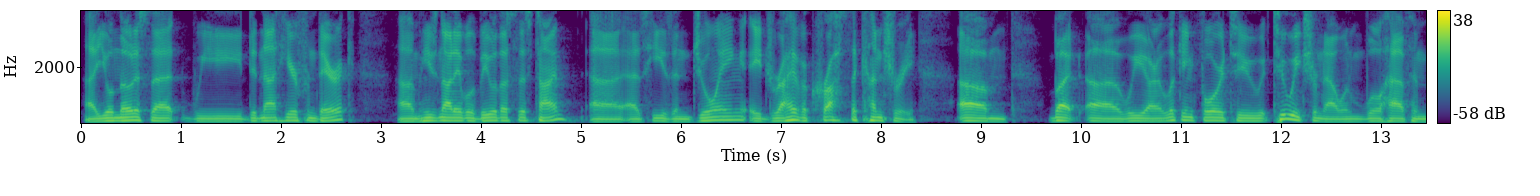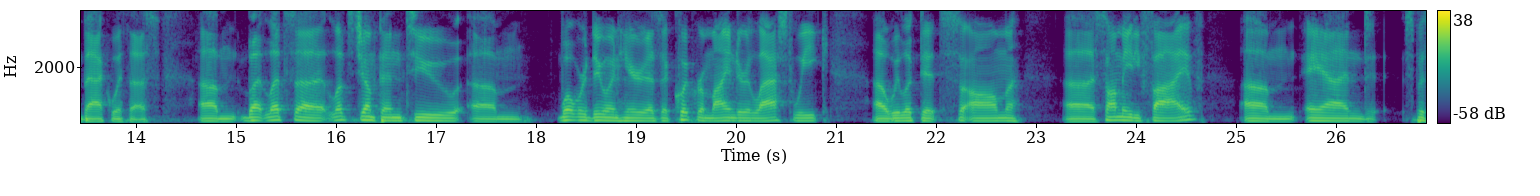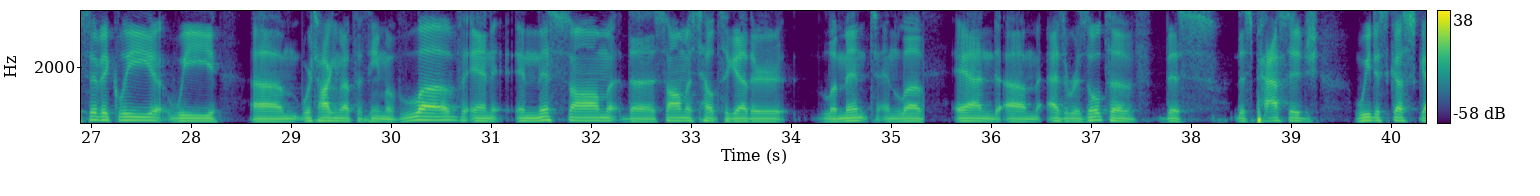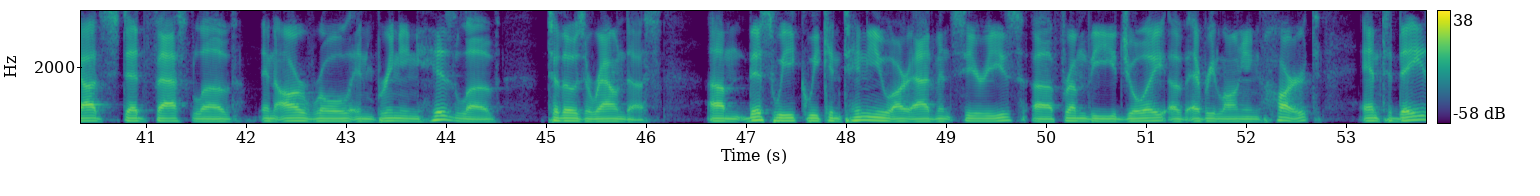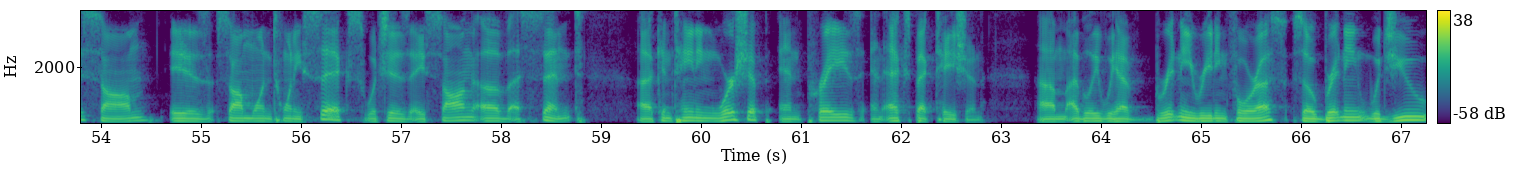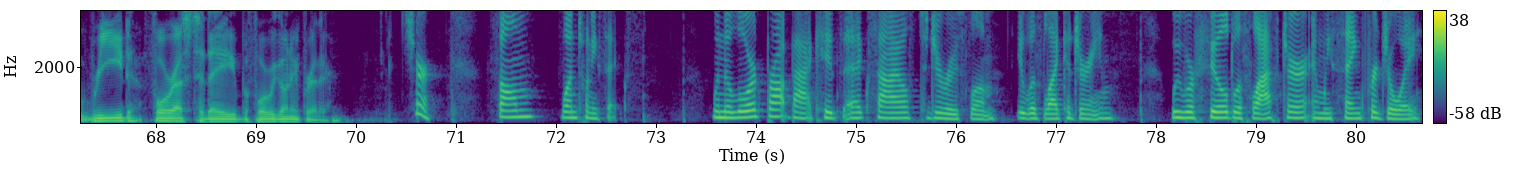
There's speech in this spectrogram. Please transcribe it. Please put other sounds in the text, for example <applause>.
Uh, you'll notice that we did not hear from Derek. Um, he's not able to be with us this time uh, as he's enjoying a drive <laughs> across the country. Um, but uh, we are looking forward to two weeks from now when we'll have him back with us. Um, but let's uh, let's jump into um, what we're doing here. As a quick reminder, last week uh, we looked at Psalm uh, Psalm 85, um, and specifically we um, we're talking about the theme of love. And in this psalm, the psalmist held together lament and love. And um, as a result of this this passage, we discussed God's steadfast love and our role in bringing His love to those around us. Um, this week, we continue our Advent series uh, from the joy of every longing heart. And today's psalm is Psalm 126, which is a song of ascent uh, containing worship and praise and expectation. Um, I believe we have Brittany reading for us. So, Brittany, would you read for us today before we go any further? Sure. Psalm 126. When the Lord brought back his exiles to Jerusalem, it was like a dream. We were filled with laughter and we sang for joy.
